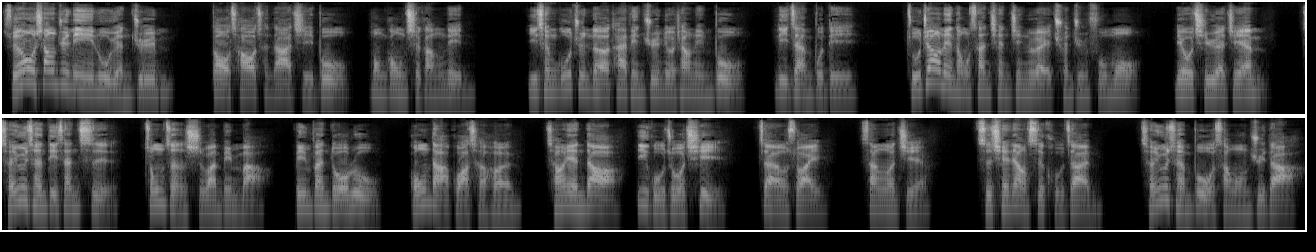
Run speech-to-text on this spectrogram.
随后，湘军另一路援军窦超、陈大吉部猛攻赤冈岭，已成孤军的太平军刘湘林部力战不敌，主将连同三千精锐全军覆没。六七月间，陈玉成第三次中整十万兵马，兵分多路攻打挂车痕。常言道：一鼓作气，再而衰，三而竭。此前两次苦战，陈玉成部伤亡巨大，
